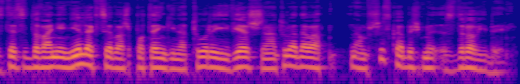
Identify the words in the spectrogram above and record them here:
Zdecydowanie nie lekceważ potęgi natury i wiesz, że natura dała nam wszystko, abyśmy zdrowi byli.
